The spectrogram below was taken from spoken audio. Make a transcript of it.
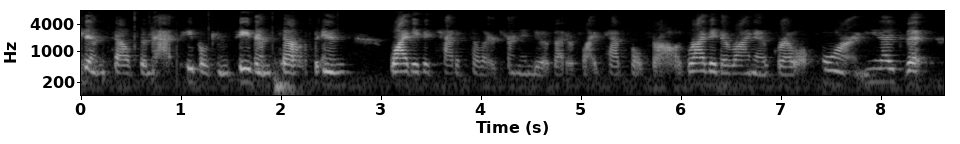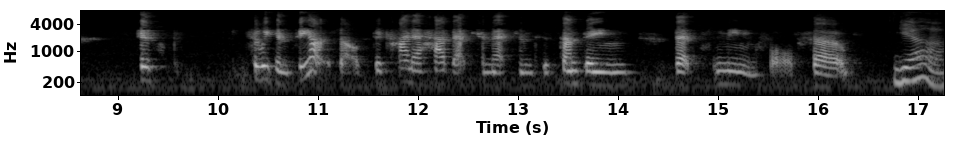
themselves in that. People can see themselves in why did a caterpillar turn into a butterfly tadpole frog? Why did a rhino grow a horn? You know, that just so we can see ourselves to kind of have that connection to something that's meaningful. So yeah.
